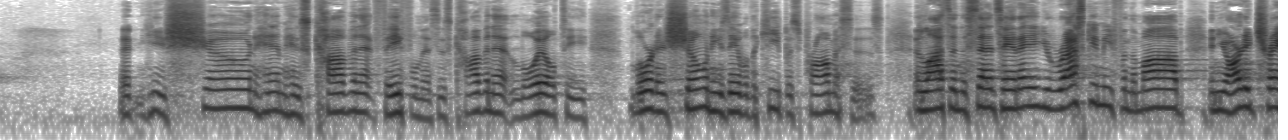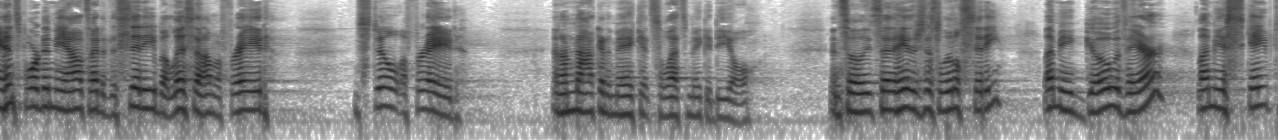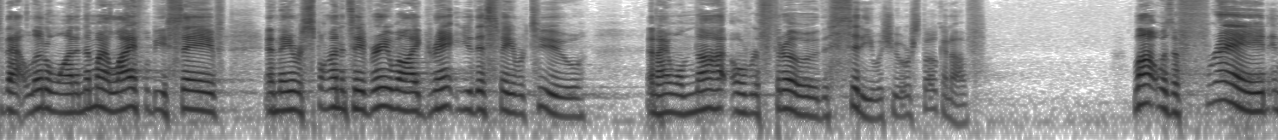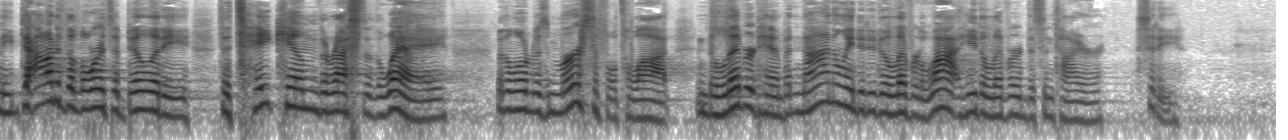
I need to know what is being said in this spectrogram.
That he's shown him his covenant faithfulness, his covenant loyalty. Lord has shown he's able to keep his promises. And lots in the sense saying, hey, you rescued me from the mob and you already transported me outside of the city, but listen, I'm afraid. I'm still afraid. And I'm not going to make it, so let's make a deal. And so he said, hey, there's this little city. Let me go there. Let me escape to that little one, and then my life will be saved and they respond and say, Very well, I grant you this favor too, and I will not overthrow the city which you were spoken of. Lot was afraid and he doubted the Lord's ability to take him the rest of the way. But the Lord was merciful to Lot and delivered him. But not only did he deliver Lot, he delivered this entire city.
